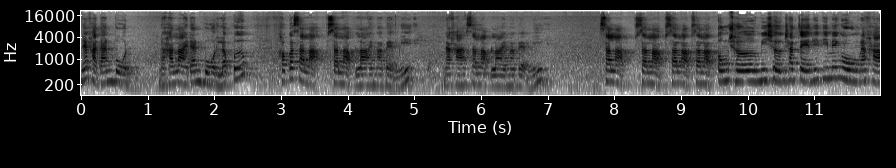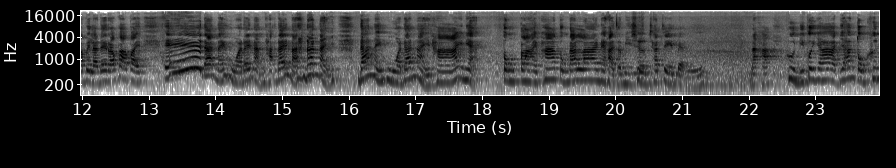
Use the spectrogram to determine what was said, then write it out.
เนี่ยค่ะด้านบนนะคะ ลายด้านบนแล้วปุ๊บเขาก็สลับสลับลายมาแบบนี้นะคะ สลับลายมาแบบนี้ สลับสลับสลับสลับตรงเชิง มีเชิงชัดเจนที่พี่ไม่งงนะคะ เวลาได้รับผ้าไป เอ๊ด้านไหนหัวได้หนันได้ไหนด้านไหน ด้านไหนหัวด้านไหนท้ายเนี่ยตรงปลายผ้าตรงด้านล่างเนี่ยค่ะจะมีเชิงชัดเจนแบบนี้นะคะผืนนี้ก็ยากย่างตรงขึ้น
